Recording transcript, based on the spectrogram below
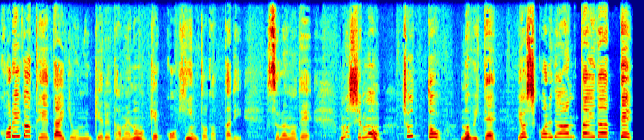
これが停滞期を抜けるための結構ヒントだったりするのでもしもちょっと伸びてよしこれで安泰だって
